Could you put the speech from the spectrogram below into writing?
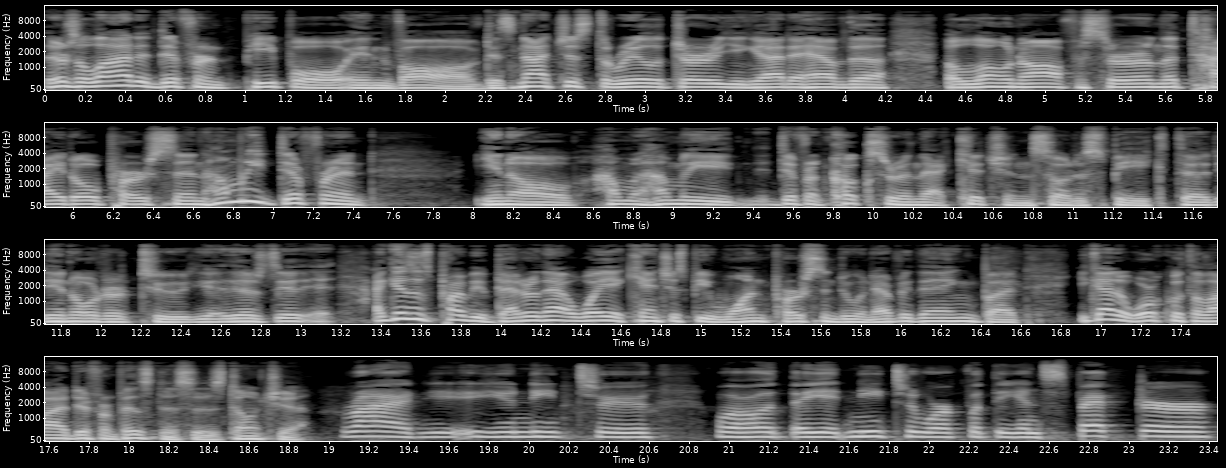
there's a lot of different people involved. It's not just the realtor. You got to have the, the loan officer and the title person. How many different, you know, how, how many different cooks are in that kitchen, so to speak, to, in order to, there's, I guess it's probably better that way. It can't just be one person doing everything, but you got to work with a lot of different businesses, don't you? Right. You, you need to, well, they need to work with the inspector,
